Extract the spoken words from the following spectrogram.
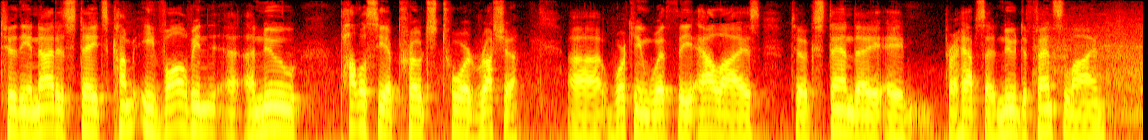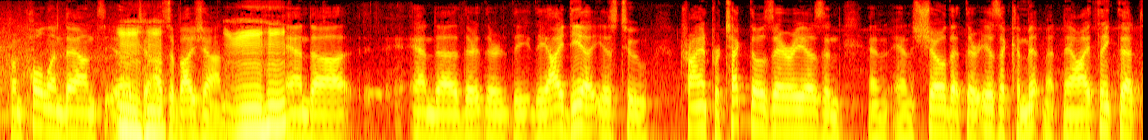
to the United States come evolving a, a new policy approach toward Russia, uh, working with the allies to extend a, a perhaps a new defense line from Poland down to, uh, to Mhm. Azerbaijan. Mhm. And, uh, and uh, the, the idea is to try and protect those areas and, and, and show that there is a commitment. Now, I think that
